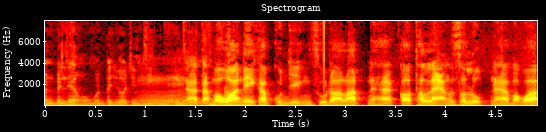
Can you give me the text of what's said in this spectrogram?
มันเป็นเรื่องของผลประโยชน์จริงอืมนะแต่เมื่อวานนี้ครับคุณหญิงสุดารัตน์นะฮะก็แถลงสรุปนะฮะบอกว่า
